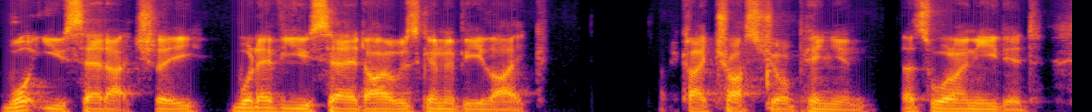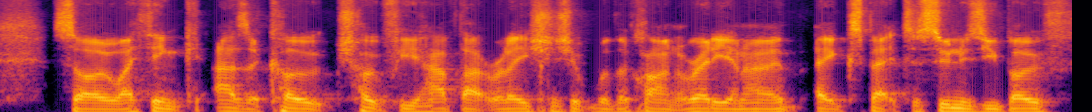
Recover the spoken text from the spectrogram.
what you said, actually. Whatever you said, I was going to be like, like, I trust your opinion. That's all I needed. So I think as a coach, hopefully you have that relationship with the client already. And I, expect as soon as you both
